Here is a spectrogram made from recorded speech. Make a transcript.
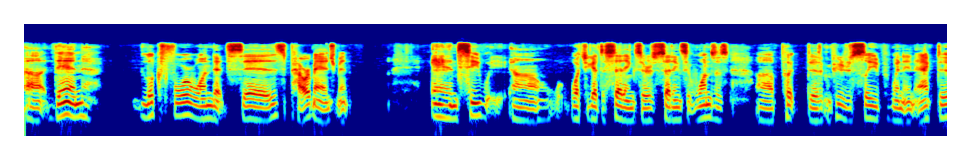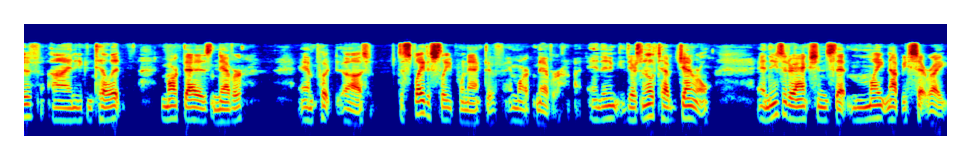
Uh, then look for one that says Power Management and see uh, what you get the settings. There's settings that one says uh, put the computer to sleep when inactive, uh, and you can tell it mark that as never, and put uh, display to sleep when active and mark never. And then there's another tab general, and these are the actions that might not be set right.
